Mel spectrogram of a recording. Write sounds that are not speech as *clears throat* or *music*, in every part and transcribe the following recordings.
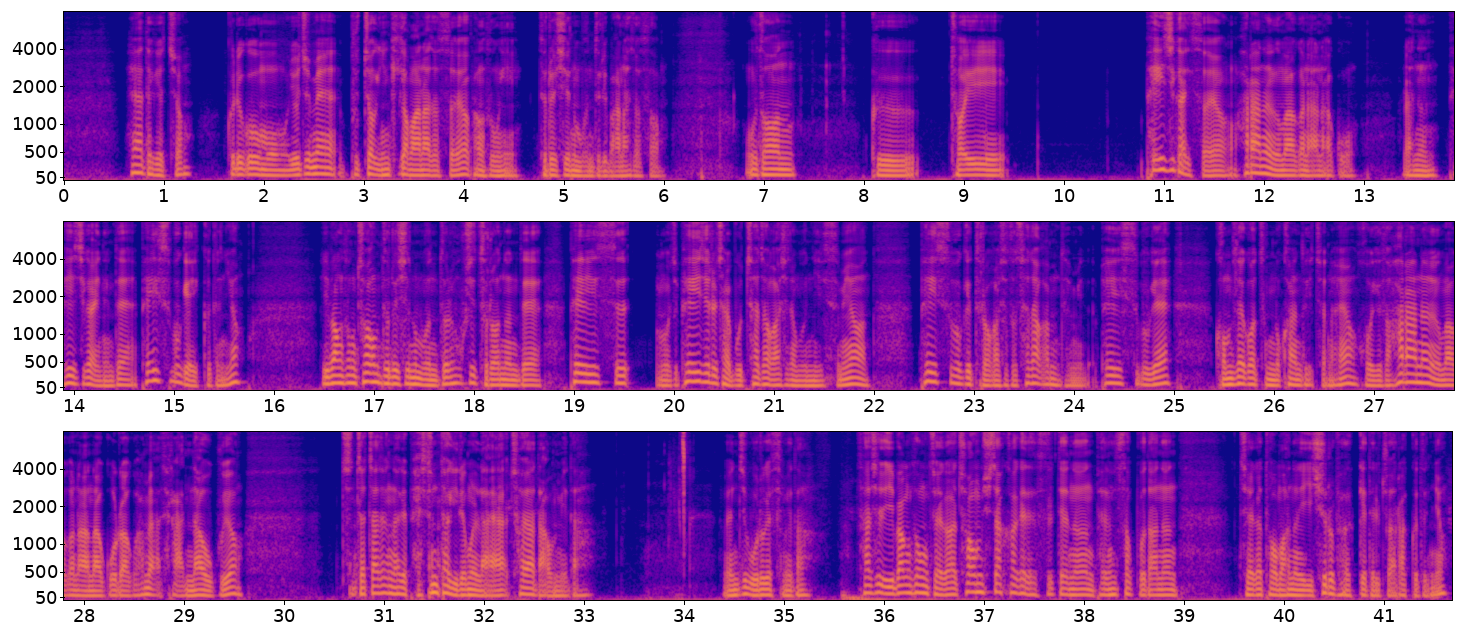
해야 되겠죠. 그리고 뭐 요즘에 부쩍 인기가 많아졌어요. 방송이 들으시는 분들이 많아져서 우선 그 저희 페이지가 있어요. 하라는 음악은 안 하고라는 페이지가 있는데 페이스북에 있거든요. 이 방송 처음 들으시는 분들 혹시 들었는데 페이스 뭐지 페이지를 잘 못 찾아가시는 분이 있으면 페이스북에 들어가셔서 찾아가면 됩니다. 페이스북에 검색어 등록하는 데 있잖아요. 거기서 하라는 음악은 안 하고라고 하면 잘 안 나오고요. 진짜 짜증나게 배순탁 이름을 놔야 쳐야 나옵니다. 왠지 모르겠습니다. 사실 이 방송 제가 처음 시작하게 됐을 때는 배순탁보다는 제가 더 많은 이슈를 받게 될 줄 알았거든요.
